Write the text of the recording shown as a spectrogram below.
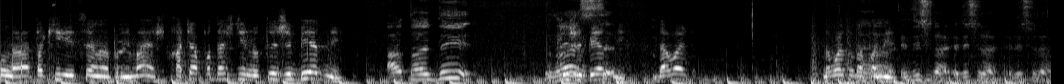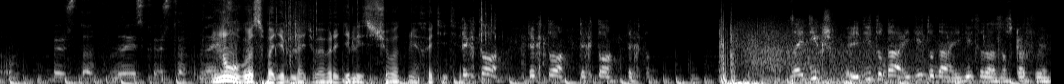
а такие цены, понимаешь? Хотя подожди, ну ты же бедный. Отойди! Ты же бедный. Давай. Давай туда А, померь. Иди сюда, иди сюда, иди сюда. Кое-что, у меня есть кое-что. Ну, господи, блядь, вы определились, вы от меня Ты хотите. кто? Ты кто? Ты кто? Ты кто? Зайди к ш... Иди туда, иди туда, иди туда, за шкафы.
